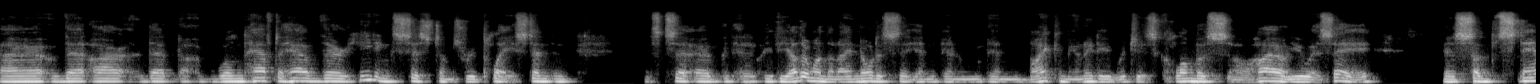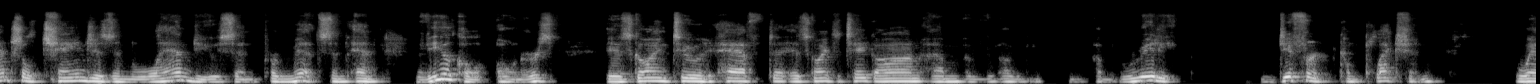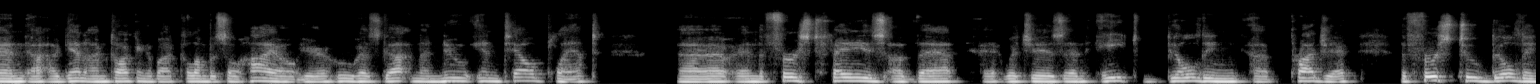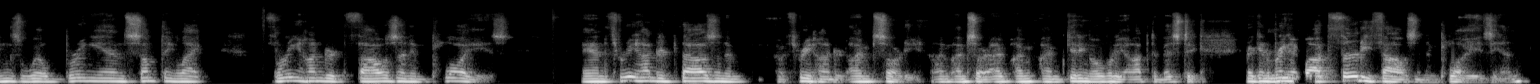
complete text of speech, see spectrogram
uh, that are that uh, will have to have their heating systems replaced. And, and the other one that I noticed in in in my community, which is Columbus, Ohio, USA, there's substantial changes in land use and permits and, and vehicle owners is going to have to is going to take on um, a, a, really different complexion when uh, again i'm talking about columbus ohio here who has gotten a new intel plant uh, and the first phase of that which is an eight building uh, project. The first two buildings will bring in something like 300,000 employees. And 300,000 or 300, I'm sorry, I'm, I'm sorry, I'm, I'm, I'm getting overly optimistic. They're going to bring about 30,000 employees in.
